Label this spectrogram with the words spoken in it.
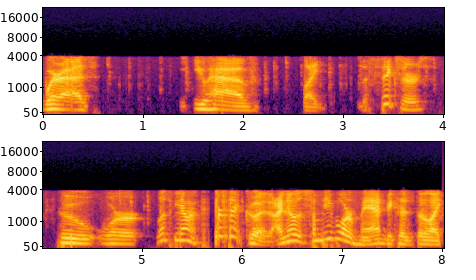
Whereas you have like the Sixers who were, let's be honest, they weren't that good. I know some people are mad because they're like,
